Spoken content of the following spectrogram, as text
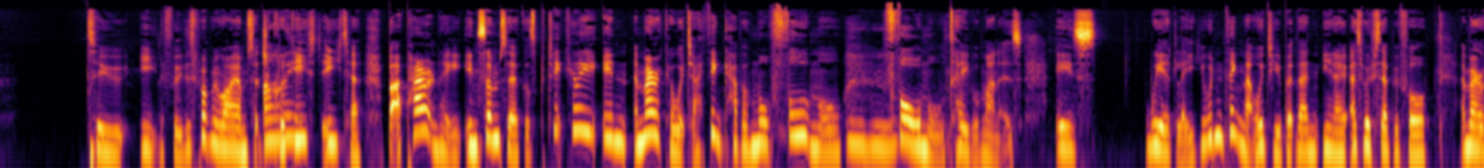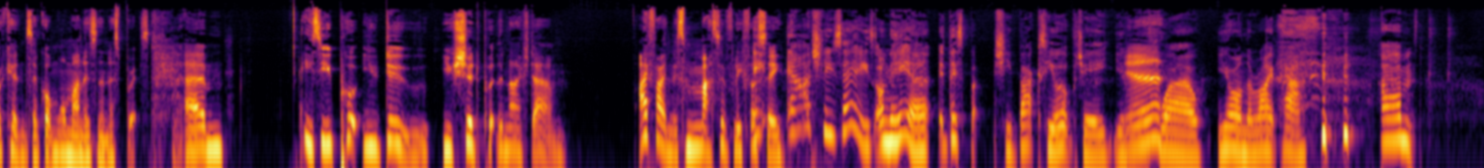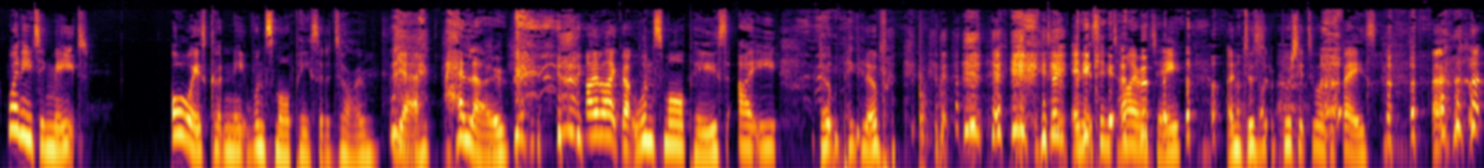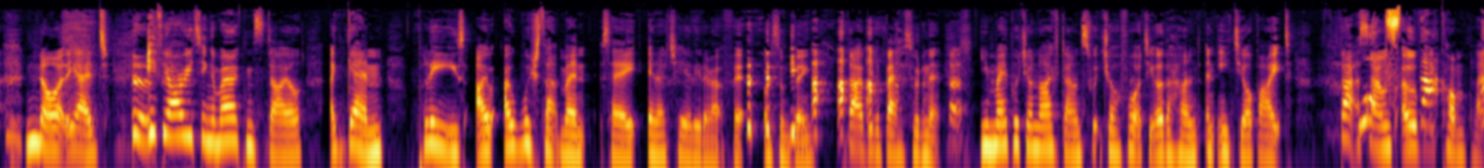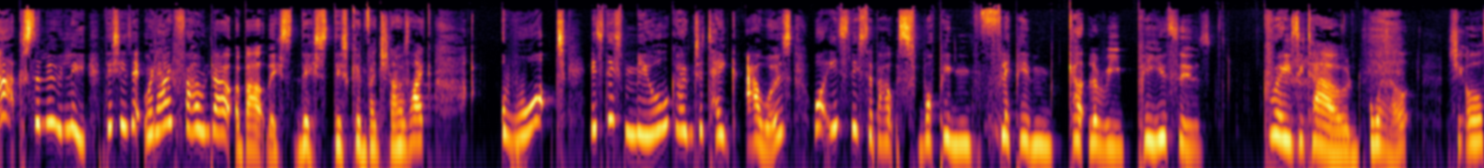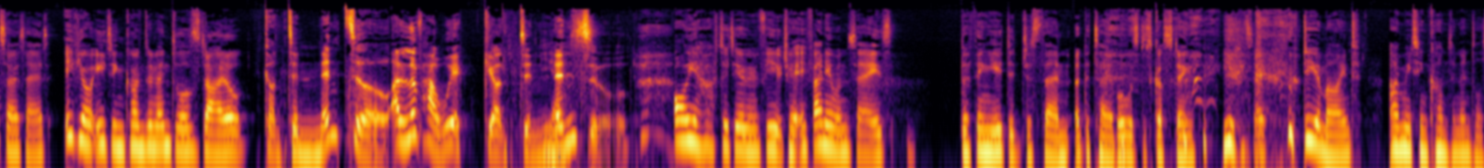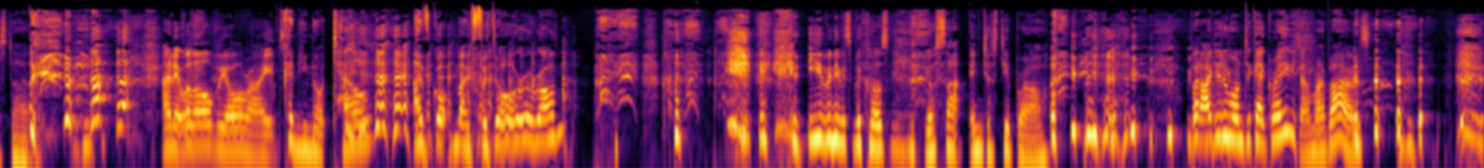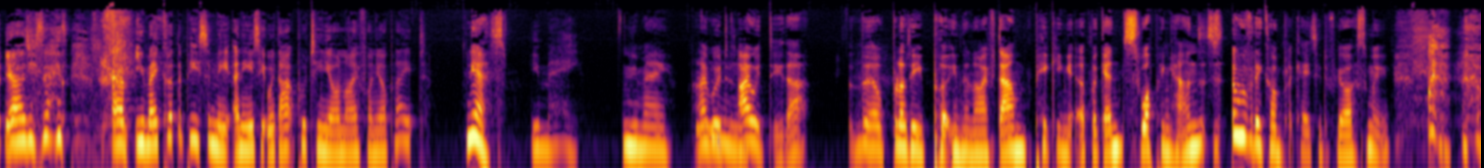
to eat the food. This is probably why I'm such a quick eat- eater. But apparently, in some circles, particularly in America, which I think have a more formal, mm-hmm. formal table manners, is weirdly you wouldn't think that, would you? But then, you know, as we've said before, Americans have got more manners than us Brits. Um, is you put, you do, you should put the knife down. I find this massively fussy. It, it actually says on here this. She backs you up, G. You, Yeah. Wow, you're on the right path. um, when eating meat, always cut and eat one small piece at a time. yeah. Hello. I like that one small piece, i.e., don't pick it up in its entirety and just push it towards your face. no, at the edge. If you are eating American style, again, please, I, I wish that meant, say, in a cheerleader outfit or something. That would be the best, wouldn't it? You may put your knife down, switch your fork to your other hand, and eat your bite. That What's sounds overly that? complex. Absolutely. This is it. When I found out about this this this convention, I was like, what? Is this meal going to take hours? What is this about swapping flipping cutlery pieces? Crazy town. Well, she also says if you're eating continental style, Continental. I love how we're continental. all you have to do in future, if anyone says the thing you did just then at the table was disgusting, you can say, "Do you mind? I'm eating continental style," and it will all be all right. Can you not tell? I've got my fedora on. Even if it's because you're sat in just your bra. but I didn't want to get gravy down my blouse. yeah, she says, um, you may cut the piece of meat and eat it without putting your knife on your plate. Yes, You may. you may. I would. Hmm. I would do that. The bloody putting the knife down, picking it up again, swapping hands. It's overly complicated, if you ask me.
